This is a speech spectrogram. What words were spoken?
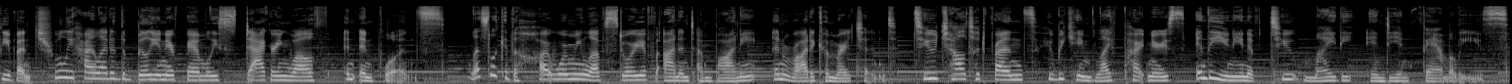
The event truly highlighted the billionaire family's staggering wealth and influence let's look at the heartwarming love story of Anant Ambani and Radhika Merchant, two childhood friends who became life partners in the union of two mighty Indian families.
